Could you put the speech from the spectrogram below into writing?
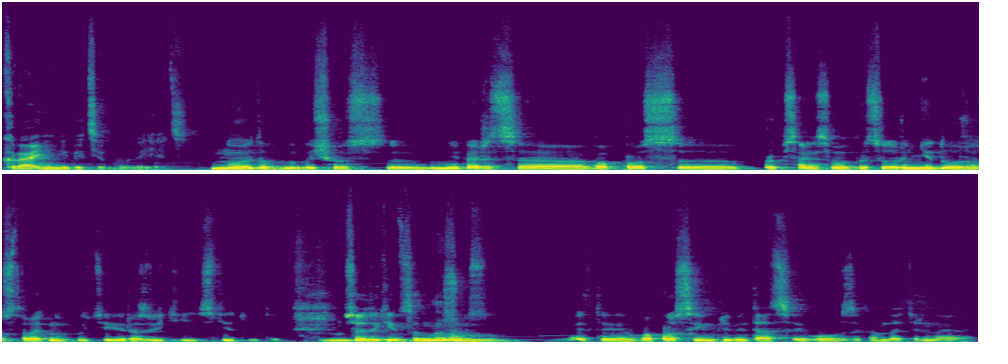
крайне негативно влиять. Ну, это, еще раз, э, мне кажется, вопрос э, прописания самой процедуры не должен вставать на пути развития института. Mm-hmm. Все-таки ну, это вопросы имплементации его в законодательное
